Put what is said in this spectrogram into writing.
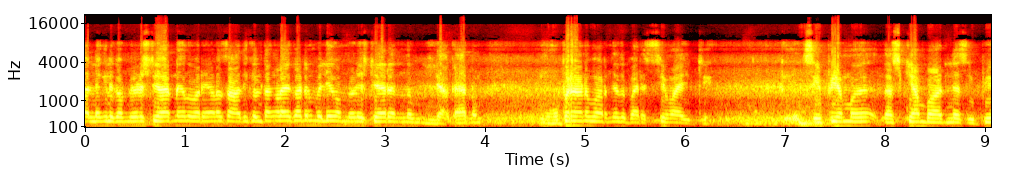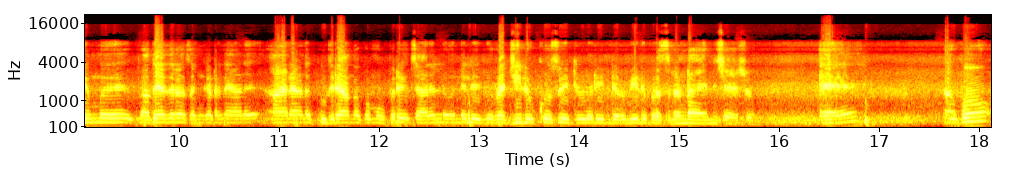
അല്ലെങ്കിൽ കമ്മ്യൂണിസ്റ്റുകാരൻ എന്ന് പറയാനുള്ള സാധിക്കൽ തങ്ങളെക്കാട്ടും വലിയ കമ്മ്യൂണിസ്റ്റുകാരൊന്നും ഇല്ല. കാരണം മൂപ്പരാണ് പറഞ്ഞത് പരസ്യമായിട്ട്. സി പി എം നശിക്കാൻ പാടില്ല. സി പി എം മതേതര സംഘടനയാണ് ആരാണ് കുതിര എന്നൊക്കെ മൂപ്പര് ചാനലിന് മുന്നിൽ റജി ലൂക്കോസ് ആയിട്ടുള്ള ഒരു ഇന്റർവ്യൂൽ പ്രസിഡന്റ് ആയതിനു ശേഷം. ഏ? അപ്പോ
